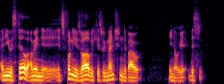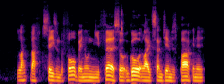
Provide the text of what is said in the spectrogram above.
And you were still, I mean, it's funny as well because we mentioned about, you know, this like that season before being on your first, so to go to like St James's Park in a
